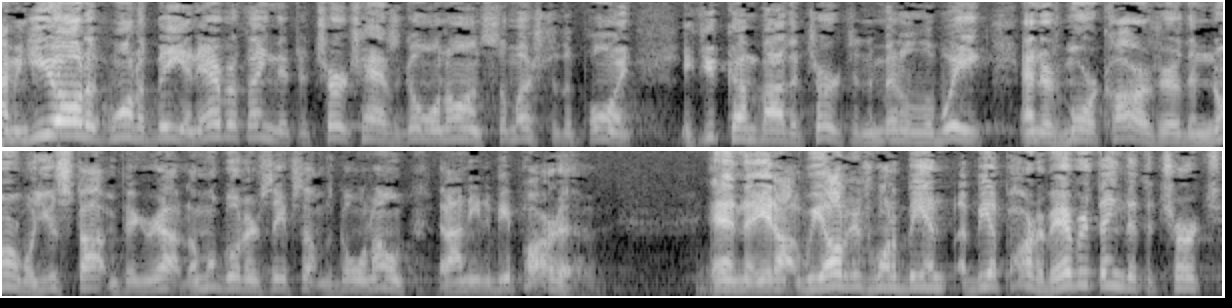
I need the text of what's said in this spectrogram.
I mean, you ought to want to be in everything that the church has going on so much to the point, if you come by the church in the middle of the week and there's more cars there than normal, you stop and figure out, I'm going to go there and see if something's going on that I need to be a part of. And, you know, we all just want to be, in, be a part of everything that the church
